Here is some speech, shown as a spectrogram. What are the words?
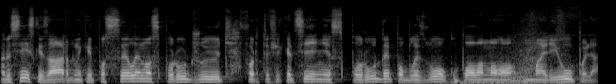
Російські загарбники посилено споруджують фортифікаційні споруди поблизу окупованого Маріуполя.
